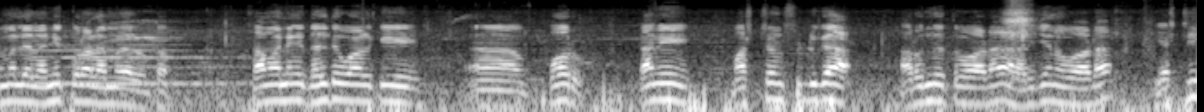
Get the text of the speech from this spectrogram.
ఎమ్మెల్యేలు అన్ని కులాల ఎమ్మెల్యేలు ఉంటారు. సామాన్యంగా దళిత వాళ్ళకి పోరు. కానీ మస్టన్ సుడ్డుగా అరుంధతవాడ అరుంధతివాడ హరిజనవాడ ఎస్టీ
